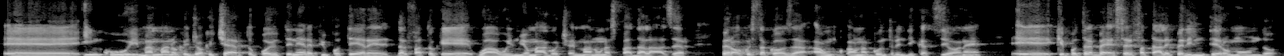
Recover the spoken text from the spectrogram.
eh, in cui man mano che giochi, certo, puoi ottenere più potere dal fatto che wow, il mio mago c'ha in mano una spada laser, però questa cosa ha, un, ha una controindicazione eh, che potrebbe essere fatale per l'intero mondo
